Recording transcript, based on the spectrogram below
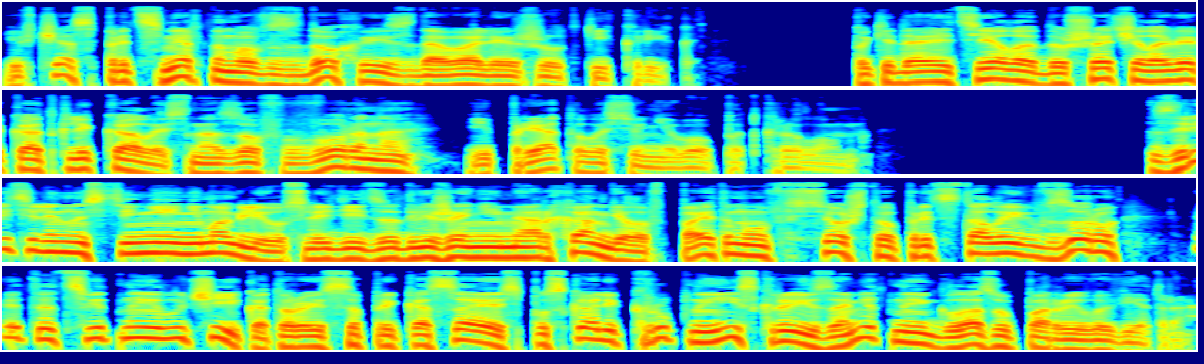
и в час предсмертного вздоха издавали жуткий крик. Покидая тело, душа человека откликалась на зов ворона и пряталась у него под крылом. Зрители на стене не могли уследить за движениями архангелов, поэтому все, что предстало их взору, это цветные лучи, которые, соприкасаясь, пускали крупные искры и заметные глазу порывы ветра.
